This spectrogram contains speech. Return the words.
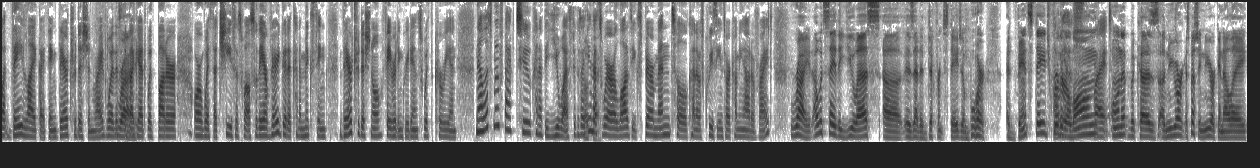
what they like, I think, their tradition, right? Whether it's Right. the baguette with butter or with a cheese as well. So they are very good at kind of mixing their traditional favorite ingredients with Korean. Now let's move back to kind of the U.S. because I think that's where a lot of the experimental kind of cuisines are coming out of, right? Right. I would say the U.S. Uh, is at a different stage, a more advanced stage, further Oh, yes. along Right. on it, because uh, New York, especially New York and L.A.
